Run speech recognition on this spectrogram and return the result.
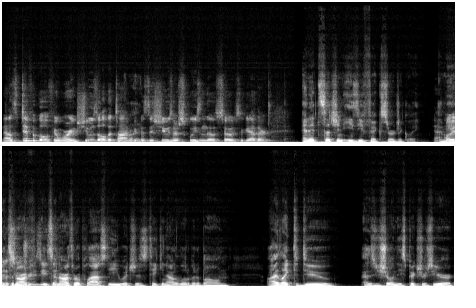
now it's difficult if you're wearing shoes all the time Right. because the shoes are squeezing those toes together. And it's such an easy fix surgically. Yeah. I oh mean, yeah, the it's, an arth- surgery is it's an arthroplasty, which is taking out a little bit of bone. I like to do, as you show in these pictures here,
